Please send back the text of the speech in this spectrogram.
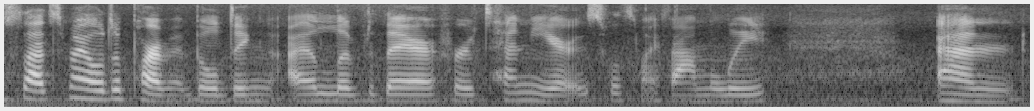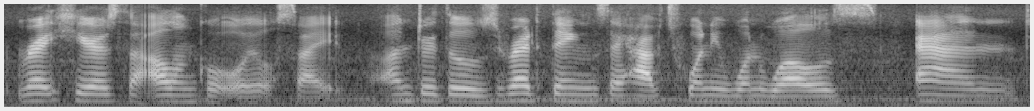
So that's my old apartment building. I lived there for 10 years with my family. And right here is the AllenCo oil site. Under those red things, they have 21 wells. And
